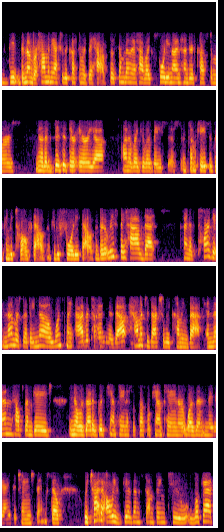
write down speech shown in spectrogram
the, the number, how many actually customers they have. So some of them they have like 4,900 customers, you know, that visit their area on a regular basis. In some cases, it can be 12,000, it could be 40,000, but at least they have that kind of target number so that they know once my advertising is out, how much is actually coming back, and then help them gauge, you know, was that a good campaign, a successful campaign, or it wasn't, and maybe I need to change things. So we try to always give them something to look at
